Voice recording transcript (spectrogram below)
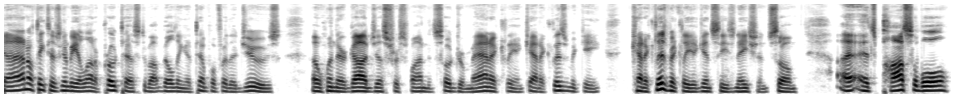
yeah, I don't think there's going to be a lot of protest about building a temple for the Jews uh, when their God just responded so dramatically and cataclysmically, cataclysmically against these nations. So uh, it's possible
